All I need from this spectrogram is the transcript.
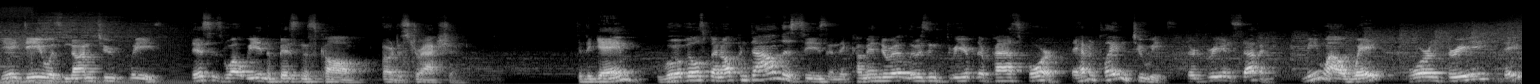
The AD was none too pleased. This is what we in the business call a distraction to the game. Louisville's been up and down this season. They come into it losing three of their past four. They haven't played in two weeks. They're three and seven. Meanwhile, Wake four and three. They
